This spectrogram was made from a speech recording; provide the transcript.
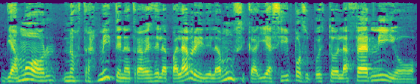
de amor nos transmiten a través de la palabra y de la música. Y así, por supuesto, la Ferni o,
